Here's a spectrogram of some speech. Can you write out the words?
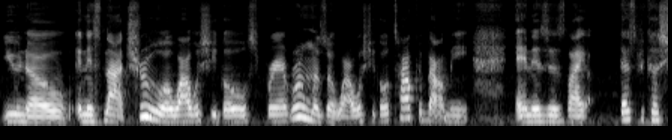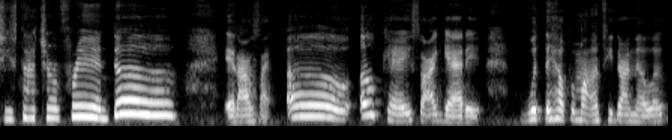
you know, and it's not true, or why would she go spread rumors, or why would she go talk about me? And it's just like, that's because she's not your friend, duh. And I was like, oh, okay. So I got it with the help of my auntie Darnella.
